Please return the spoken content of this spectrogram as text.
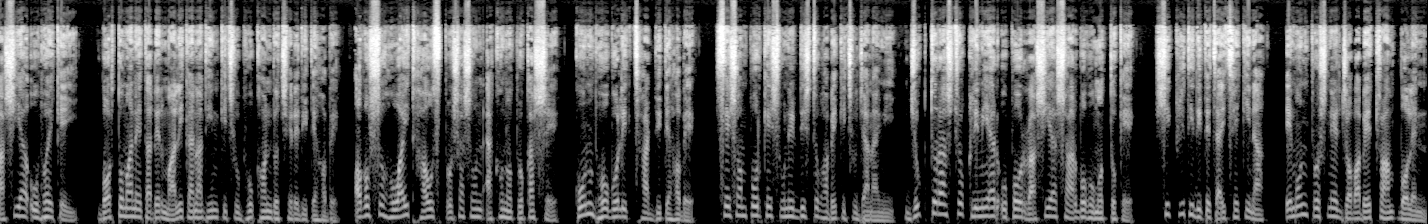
রাশিয়া উভয়কেই, বর্তমানে তাদের মালিকানাধীন কিছু ভূখণ্ড ছেড়ে দিতে হবে। অবশ্য হোয়াইট হাউস প্রশাসন এখনও প্রকাশ্যে কোন ভৌগোলিক ছাড় দিতে হবে, সে সম্পর্কে সুনির্দিষ্টভাবে কিছু জানায়নি। যুক্তরাষ্ট্র ক্রিমিয়ার উপর রাশিয়ার সার্বভৌমত্বকে স্বীকৃতি দিতে চাইছে কিনা এমন প্রশ্নের জবাবে ট্রাম্প বলেন,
